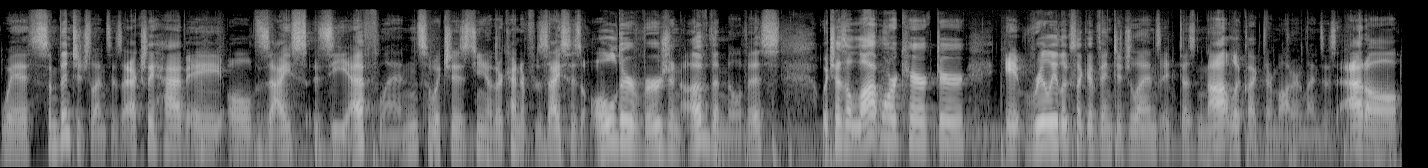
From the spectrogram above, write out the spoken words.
with some vintage lenses. I actually have a old Zeiss ZF lens, which is, you know, they're kind of Zeiss's older version of the Milvus, which has a lot more character. It really looks like a vintage lens. It does not look like their modern lenses at all.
